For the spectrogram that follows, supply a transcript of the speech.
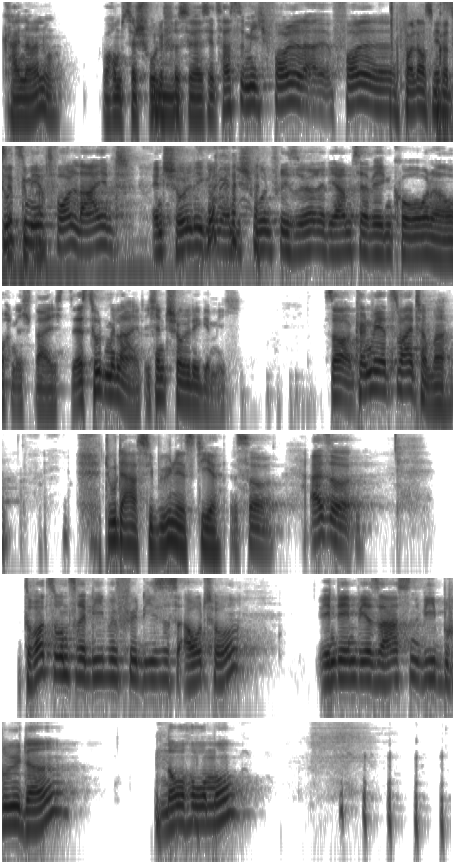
keine Ahnung, warum es der schwule hm. Friseur ist. Jetzt hast du mich voll, äh, voll, voll aus dem jetzt tut's mir voll leid. Entschuldigung an die schwulen Friseure, die haben es ja wegen Corona auch nicht leicht. Es tut mir leid, ich entschuldige mich. So, können wir jetzt weitermachen? Du darfst, die Bühne ist dir. So, also, trotz unserer Liebe für dieses Auto, in dem wir saßen wie Brüder, no homo,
